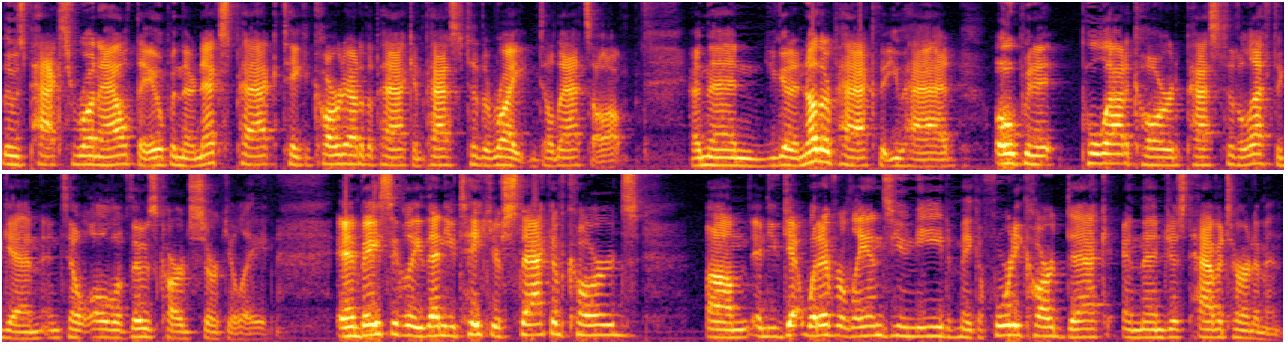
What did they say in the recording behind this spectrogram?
those packs run out, they open their next pack, take a card out of the pack, and pass it to the right until that's off. And then you get another pack that you had, open it, pull out a card, pass to the left again until all of those cards circulate. And basically, then you take your stack of cards, um, and you get whatever lands you need, make a 40 card deck, and then just have a tournament.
